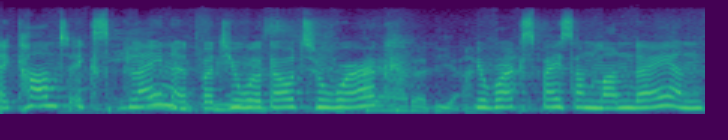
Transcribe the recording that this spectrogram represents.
they can't explain it, but you will go to work, your workspace on Monday, and,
